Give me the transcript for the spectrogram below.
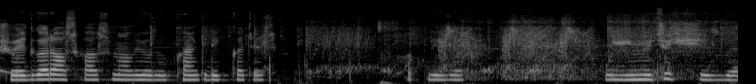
Şu Edgar'ı az kalsın alıyorduk. Kanki dikkat et. Atlayacak. Uy müthişiz be.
